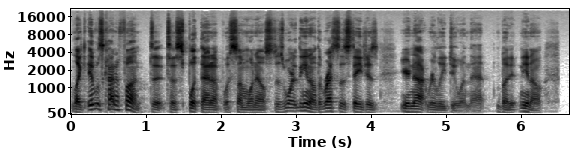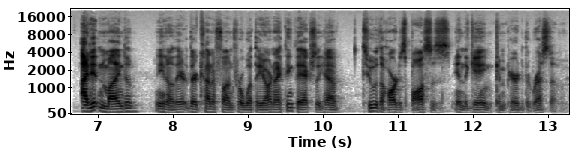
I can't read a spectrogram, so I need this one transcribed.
Like it was kind of fun to to split that up with someone else. There's where you know the rest of the stages you're not really doing that, but it, you know, I didn't mind them. You know, they're they're kind of fun for what they are, and I think they actually have two of the hardest bosses in the game compared to the rest of them.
